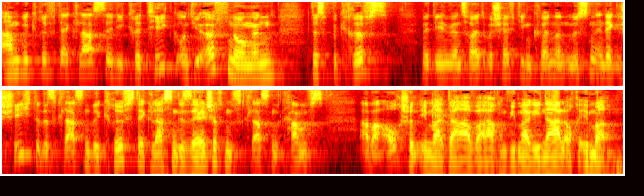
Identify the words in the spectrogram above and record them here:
am Begriff der Klasse, die Kritik und die Öffnungen des Begriffs, mit denen wir uns heute beschäftigen können und müssen, in der Geschichte des Klassenbegriffs, der Klassengesellschaft und des Klassenkampfs aber auch schon immer da waren, wie marginal auch immer.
